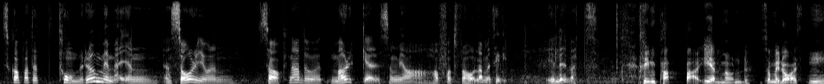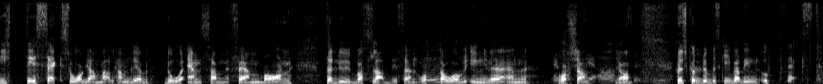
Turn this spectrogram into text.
skapat ett tomrum i mig. En, en sorg och en saknad och ett mörker som jag har fått förhålla mig till i livet. Din pappa Edmund, som idag är 96 år gammal, han blev då ensam med fem barn. Där du var sladdisen, åtta år yngre än brorsan. ja, Ja. Hur skulle du beskriva din uppväxt?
